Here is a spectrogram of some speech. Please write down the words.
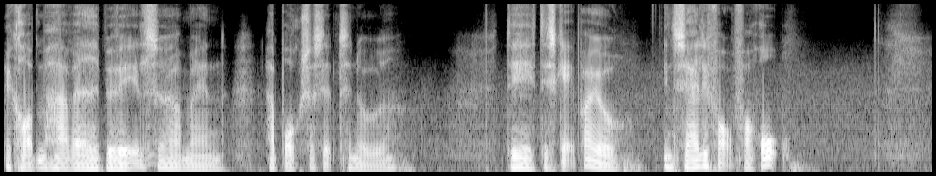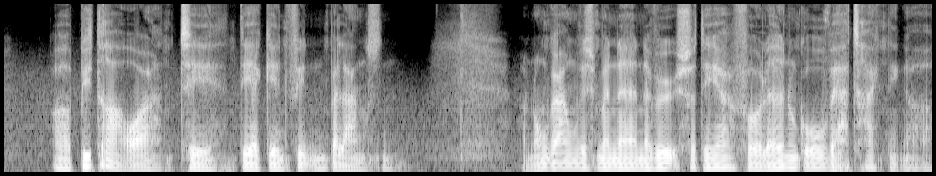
at kroppen har været i bevægelse, og man har brugt sig selv til noget. Det, det skaber jo en særlig form for ro og bidrager til det at genfinde balancen. Og nogle gange, hvis man er nervøs, så det at få lavet nogle gode vejrtrækninger og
